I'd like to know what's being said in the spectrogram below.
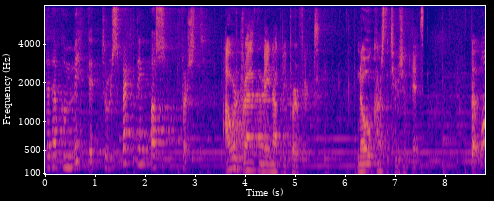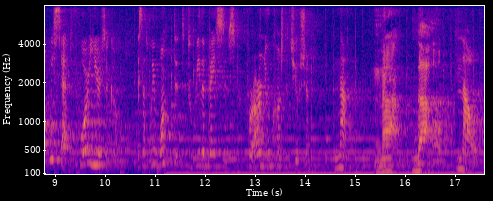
that have committed to respecting us first. Our draft may not be perfect. No constitution is. But what we said four years ago is that we wanted to be the basis for our new constitution now. Now. Now. Now.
